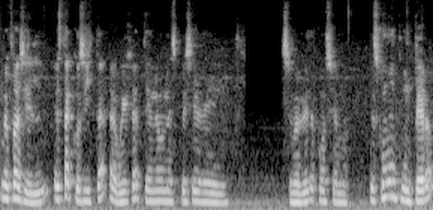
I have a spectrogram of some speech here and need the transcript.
Muy fácil. Esta cosita, la Ouija, tiene una especie de. Se me olvida cómo se llama. Es como un puntero.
